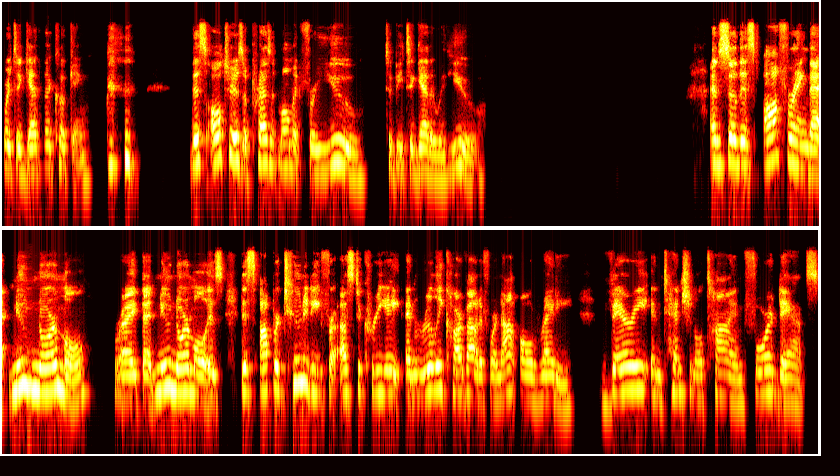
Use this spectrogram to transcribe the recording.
we're together cooking. this altar is a present moment for you to be together with you. And so, this offering, that new normal, right? That new normal is this opportunity for us to create and really carve out, if we're not already, very intentional time for dance,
